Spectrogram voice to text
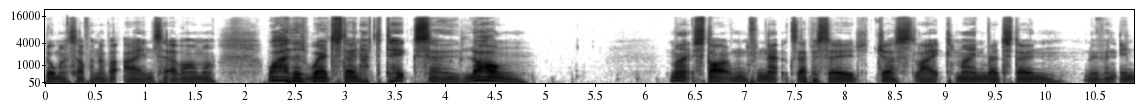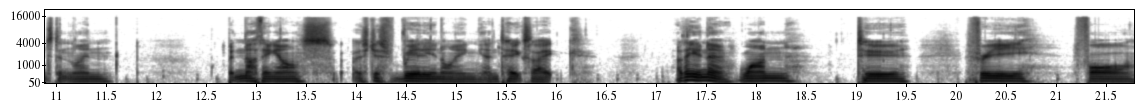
Build myself another iron set of armor. Why does redstone have to take so long? Might start from next episode, just like mine redstone with an instant mine, but nothing else. It's just really annoying and takes like, I don't even know, one, two, three, four,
